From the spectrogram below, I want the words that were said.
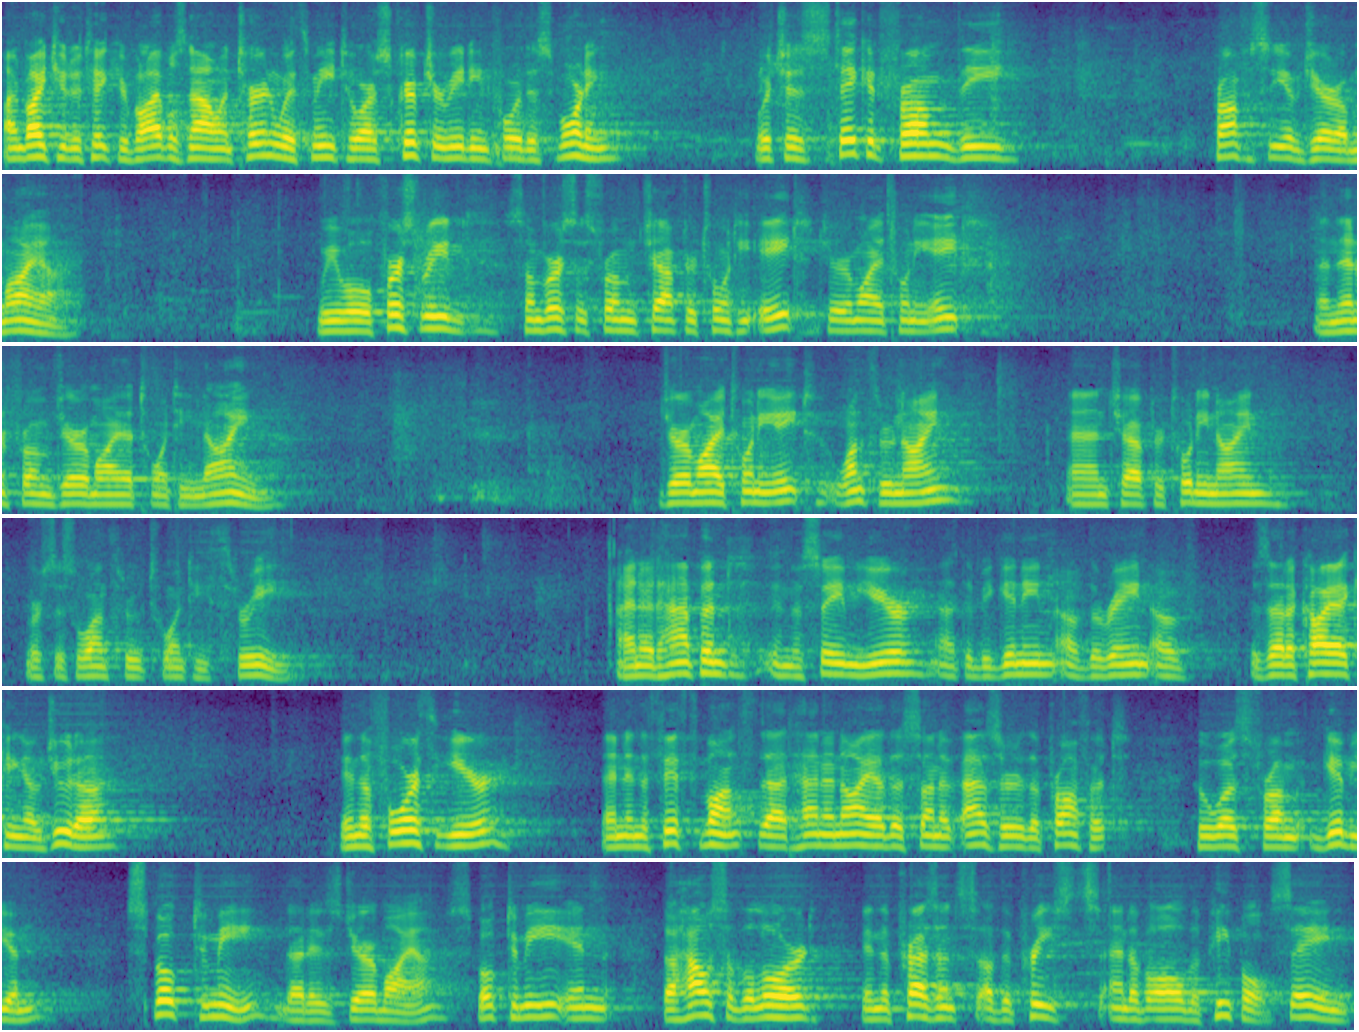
I invite you to take your Bibles now and turn with me to our scripture reading for this morning, which is taken from the prophecy of Jeremiah. We will first read some verses from chapter 28, Jeremiah 28, and then from Jeremiah 29. Jeremiah 28, 1 through 9, and chapter 29, verses 1 through 23. And it happened in the same year, at the beginning of the reign of Zedekiah, king of Judah, in the fourth year, and in the fifth month, that Hananiah the son of Azur the prophet, who was from Gibeon, spoke to me, that is Jeremiah, spoke to me in the house of the Lord in the presence of the priests and of all the people, saying,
